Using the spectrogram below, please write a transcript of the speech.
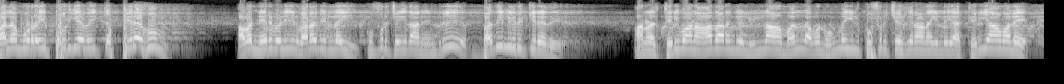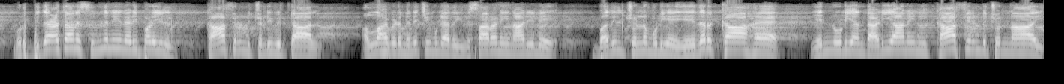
பல முறை புரிய வைத்த பிறகும் அவன் நேர்வழியில் வரவில்லை குஃபுர் செய்தான் என்று பதில் இருக்கிறது. ஆனால் தெளிவான ஆதாரங்கள் இல்லாமல் அவன் உண்மையில் குஃபுர் செய்கிறானா இல்லையா தெரியாமலே ஒரு பிதாத்தான சிந்தனையின் அடிப்படையில் காஃபிர் என்று சொல்லிவிட்டால் அல்லாஹ்விடம் என்ன செய்ய முடியாது விசாரணை நாளிலே பதில் சொல்ல முடிய எதற்காக என்னுடைய அந்த அடியானை நீ காஃபிர் என்று சொன்னாய்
